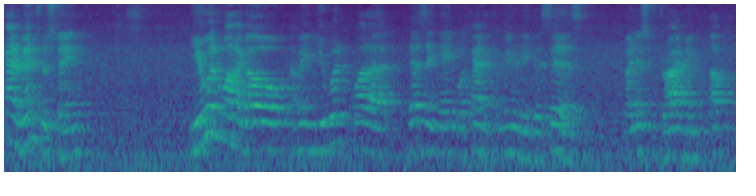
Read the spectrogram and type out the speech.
Kind of interesting. You wouldn't want to go, I mean, you wouldn't want to designate what kind of community this is by just driving up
